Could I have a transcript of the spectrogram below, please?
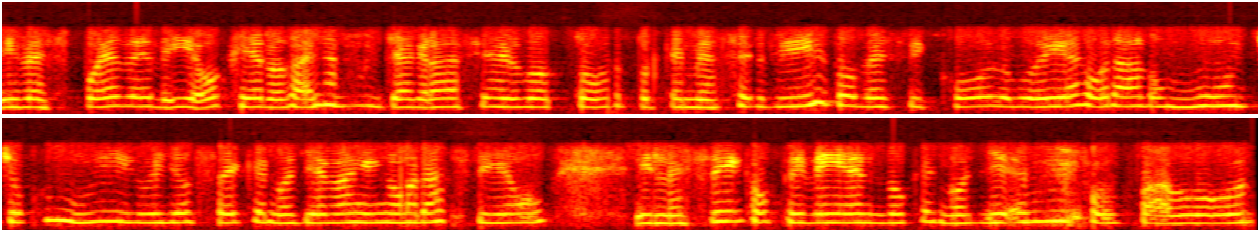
Y después de Dios quiero darle muchas gracias al doctor porque me ha servido de psicólogo y ha orado mucho conmigo y yo sé que nos llevan en oración y le sigo pidiendo que nos lleven por favor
